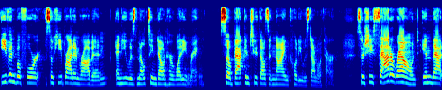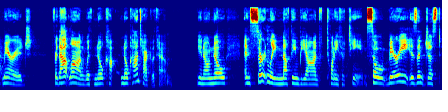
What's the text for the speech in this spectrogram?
even before, so he brought in Robyn and he was melting down her wedding ring. So back in 2009, Kody was done with her. So she sat around in that marriage for that long with no no contact with him. You know, no and certainly nothing beyond 2015. So Meri isn't just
